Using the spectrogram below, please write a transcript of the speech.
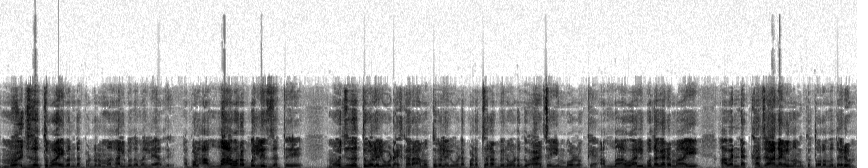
മോജിതത്വമായി ബന്ധപ്പെട്ടൊരു മഹാത്ഭുതമല്ലേ അത്? അപ്പോൾ അള്ളാഹു റബ്ബുൽ ഇസ്സത്ത് മോജിതത്തുകളിലൂടെ കറാമത്തുകളിലൂടെ പടച്ച റബ്ബിനോട് ദുആ ചെയ്യുമ്പോഴൊക്കെ അള്ളാഹു അത്ഭുതകരമായി അവന്റെ ഖജാനകൾ നമുക്ക് തുറന്നു തരും.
